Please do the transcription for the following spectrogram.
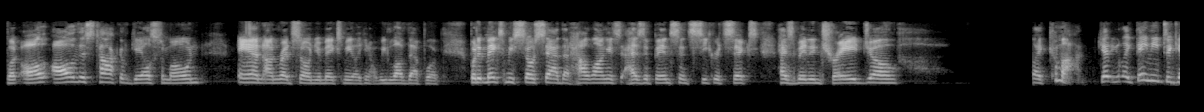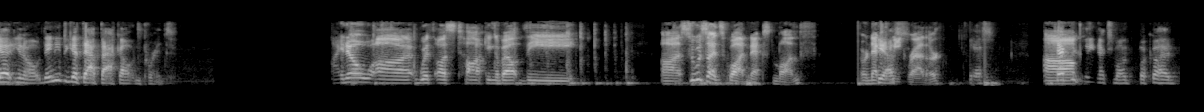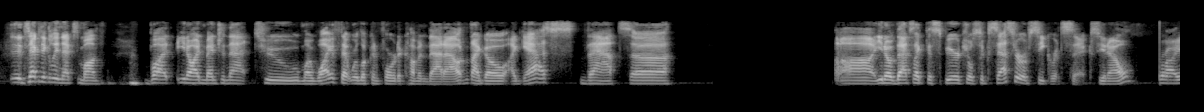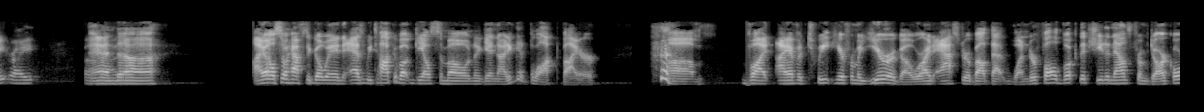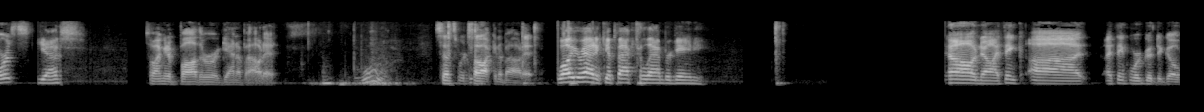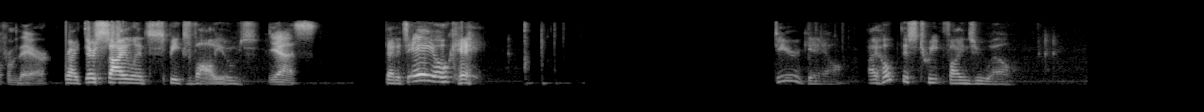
but all all of this talk of Gail Simone and on Red Sonja makes me like you know we love that book, but it makes me so sad that how long it's, has it been since Secret Six has been in trade, Joe? Like, come on, get like they need to get you know they need to get that back out in print. I know uh, with us talking about the uh, Suicide Squad next month or next Yes. week rather. Yes, Um, technically next month, but go ahead. Uh, technically next month but you know i'd mentioned that to my wife that we're looking forward to coming that out and i go i guess that uh uh you know that's like the spiritual successor of secret six you know Right, right. and uh i also have to go in as we talk about gail simone again i didn't get blocked by her um but i have a tweet here from a year ago where i'd asked her about that wonderfall book that she'd announced from dark horse yes. so i'm going to bother her again about it Ooh. since we're talking about it. While you're at it, get back to Lamborghini. No, no, I think uh I think we're good to go from there. Right, their silence speaks volumes. Yes. That it's a okay. Dear Gail, I hope this tweet finds you well.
